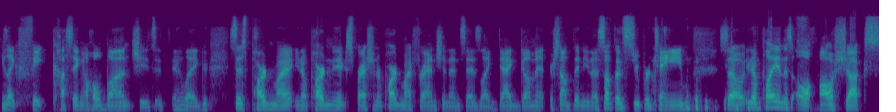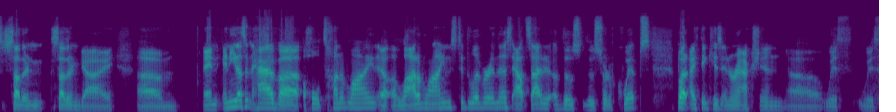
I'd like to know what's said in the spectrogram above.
he's like fake cussing a whole bunch. He's like says pardon my you know pardon the expression or pardon my french and then says like dag gummit or something you know something super tame. So you know playing this all all shucks southern southern guy um and and he doesn't have a, a whole ton of line a, a, lot of lines to deliver in this outside of those those sort of quips. But i think his interaction uh, with with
